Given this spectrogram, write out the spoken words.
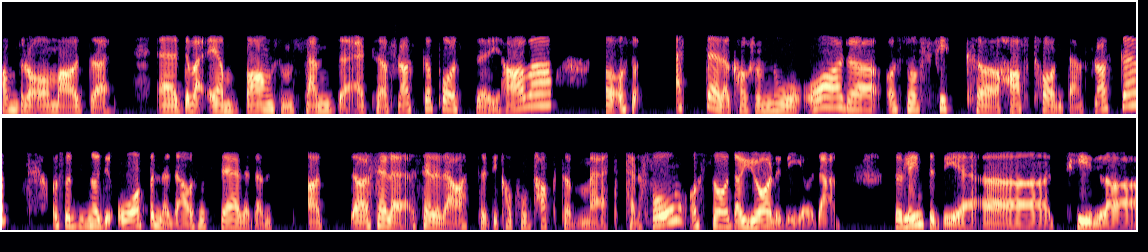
handler om at uh, det var en barn som sendte et flaskepost i havet. og så etter kanskje noen år, og så fikk uh, havtårnet den flasken. Og så når de åpner det, og så ser de at ser de, at de kan kontakte med et telefon, og så da gjør de jo den så ringte de uh, til uh,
